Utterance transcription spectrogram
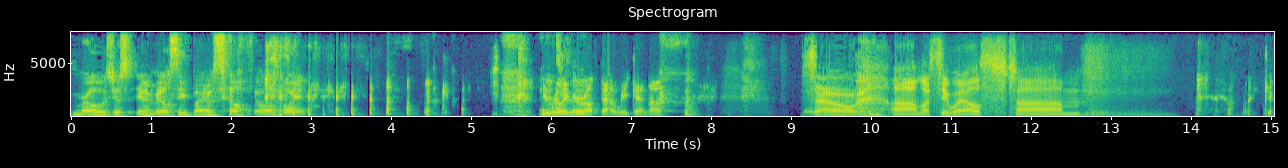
Merle was just in a middle seat by himself at one point. You That's really grew up that weekend, huh? So um, let's see what else. Um, Oh my God.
